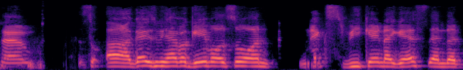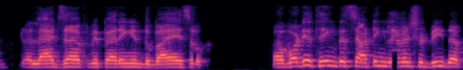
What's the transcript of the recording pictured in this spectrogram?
So So, uh, guys, we have a game also on next weekend, I guess, and the lads are preparing in Dubai. So, uh, what do you think the starting eleven should be the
